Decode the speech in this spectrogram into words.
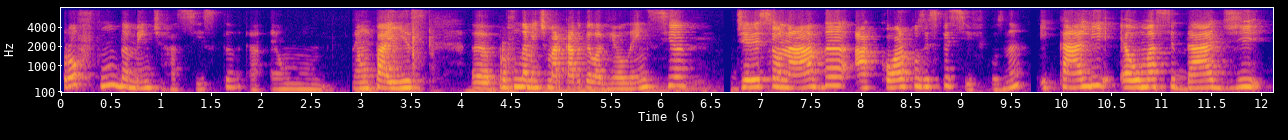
profundamente racista, é, é um, é um país uh, profundamente marcado pela violência direcionada a corpos específicos, né? E Cali é uma cidade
